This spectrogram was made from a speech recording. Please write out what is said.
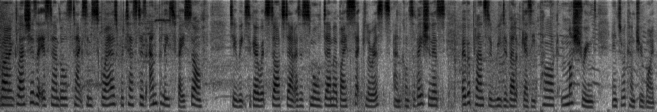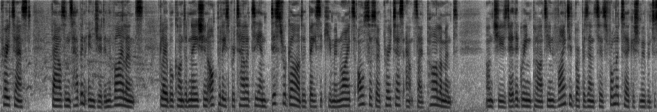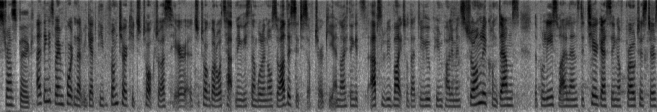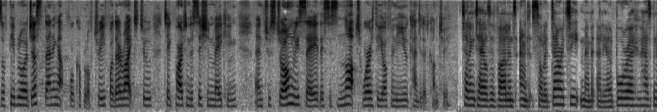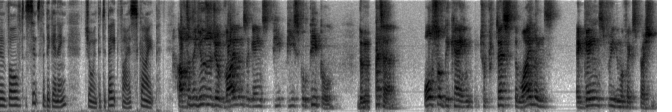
Violent clashes at Istanbul's Taksim Square as protesters and police face off. Two weeks ago, it started out as a small demo by secularists and conservationists over plans to redevelop Gezi Park, mushroomed into a countrywide protest. Thousands have been injured in the violence. Global condemnation of police brutality and disregard of basic human rights also saw protests outside parliament. On Tuesday, the Green Party invited representatives from the Turkish movement to Strasbourg. I think it's very important that we get people from Turkey to talk to us here, uh, to talk about what's happening in Istanbul and also other cities of Turkey. And I think it's absolutely vital that the European Parliament strongly condemns the police violence, the tear gassing of protesters, of people who are just standing up for a couple of trees, for their right to take part in decision making, and to strongly say this is not worthy of an EU candidate country. Telling tales of violence and solidarity, Mehmet Ali Alabora, who has been involved since the beginning, joined the debate via Skype. After the usage of violence against pe peaceful people, the matter also became to protest the violence against freedom of expression.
